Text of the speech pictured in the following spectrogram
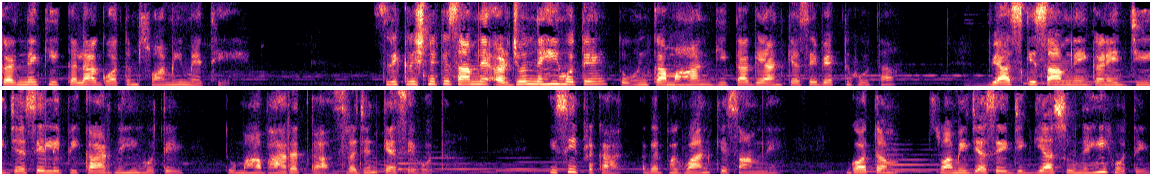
करने की कला गौतम स्वामी में थी। श्री कृष्ण के सामने अर्जुन नहीं होते तो उनका महान गीता ज्ञान कैसे व्यक्त होता? व्यास के सामने गणेश जी जैसे लिपिकार नहीं होते तो महाभारत का सृजन कैसे होता? इसी प्रकार, अगर भगवान के सामने गौतम स्वामी जैसे जिज्ञासु नहीं होते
